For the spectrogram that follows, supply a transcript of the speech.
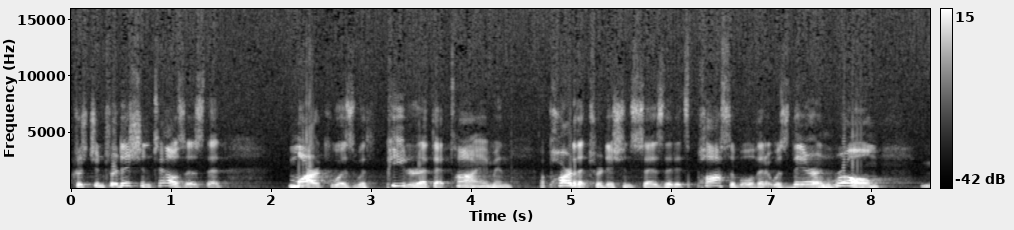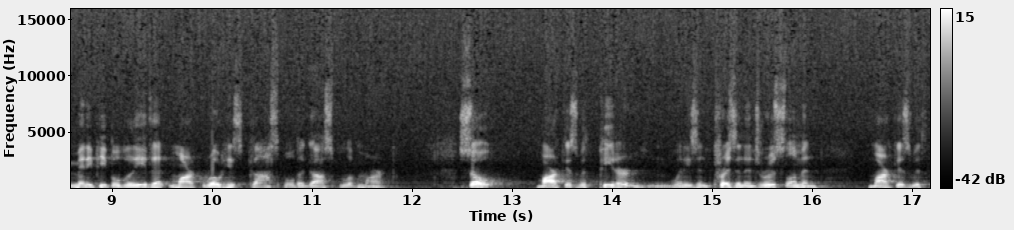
Christian tradition tells us that Mark was with Peter at that time, and a part of that tradition says that it's possible that it was there in Rome. Many people believe that Mark wrote his gospel, the Gospel of Mark. So, Mark is with Peter when he's in prison in Jerusalem, and Mark is with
